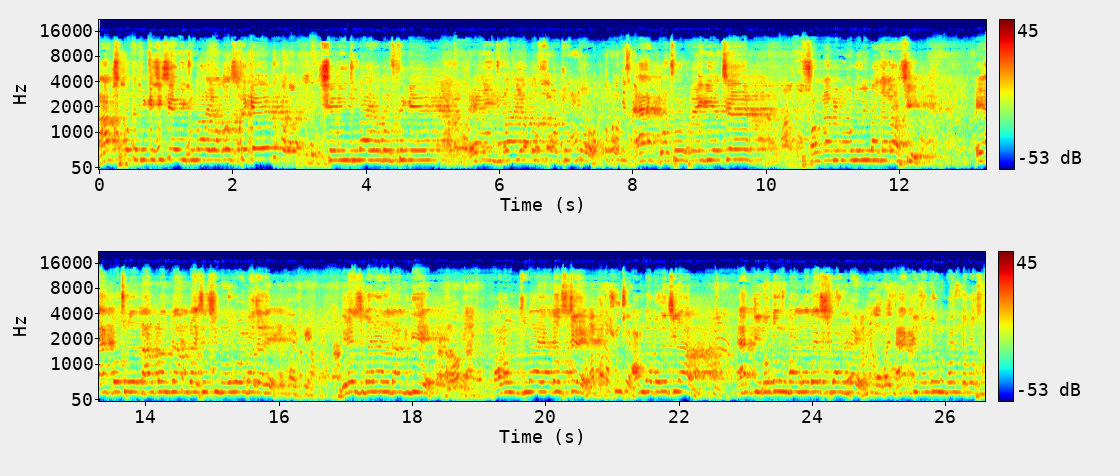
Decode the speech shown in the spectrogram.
রাজপথে সেই জুলাই আগস্ট থেকে। সেই জুলাই আগস্ট থেকে, এই জুলাই আগস্ট পর্যন্ত এক বছর হয়ে গিয়েছে। সংগ্রামী মৌলভীবাজারবাসী এই এক বছরের দ্বার প্রান্তে আমরা এসেছি মৌলভীবাজারে। দেশ গড়ার ডাক দিয়ে, কারণ জুলাই আগস্টে আমরা বলেছিলাম, একটি নতুন বাংলাদেশ লাগবে, একটি নতুন বন্দোবস্ত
